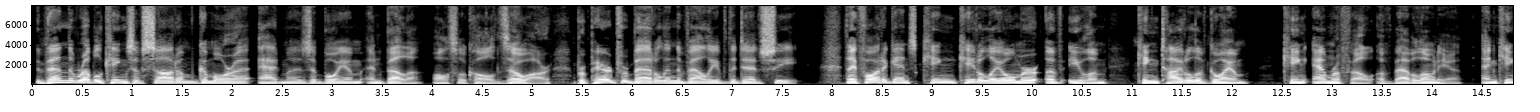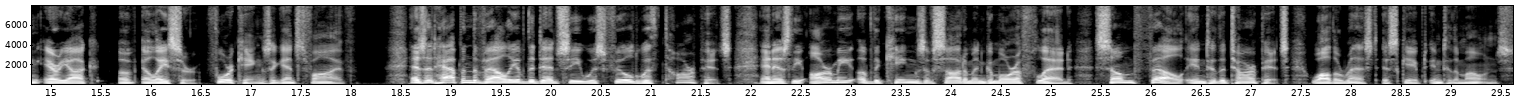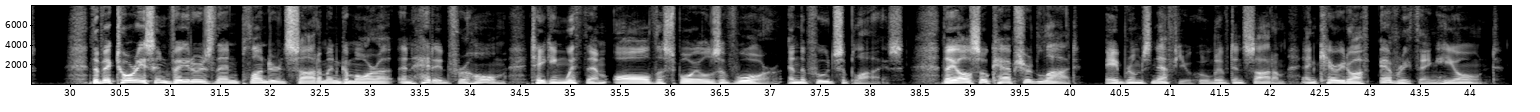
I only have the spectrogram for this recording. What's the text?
Then the rebel kings of Sodom, Gomorrah, Admah, Zeboim, and Bela, also called Zoar, prepared for battle in the valley of the Dead Sea. They fought against King Chedorlaomer of Elam, King Tidal of Goyim, King Amraphel of Babylonia, and King Arioch of Ellasar, four kings against five. As it happened, the valley of the Dead Sea was filled with tar pits, and as the army of the kings of Sodom and Gomorrah fled, some fell into the tar pits, while the rest escaped into the mountains. The victorious invaders then plundered Sodom and Gomorrah and headed for home, taking with them all the spoils of war and the food supplies. They also captured Lot, Abram's nephew who lived in Sodom, and carried off everything he owned.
